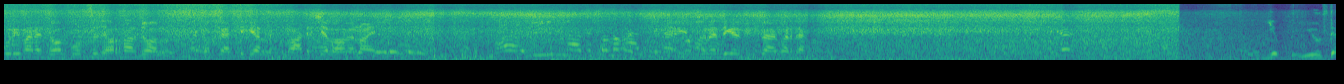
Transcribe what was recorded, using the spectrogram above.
পরিমাণে জল পড়ছে ঝর্ণার জল একদম প্র্যাকটিক্যাল কোনো আর্টিফিশিয়াল ভাবে নয় পিছনের দিকের ভিউটা একবার দেখো ये ब्यूटी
